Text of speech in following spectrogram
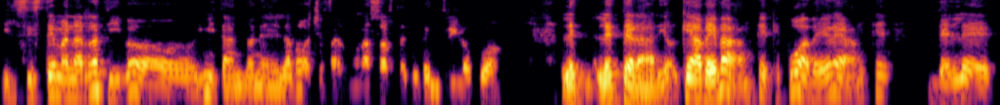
il sistema narrativo imitandone la voce, una sorta di ventriloquo letterario che aveva anche, che può avere anche delle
